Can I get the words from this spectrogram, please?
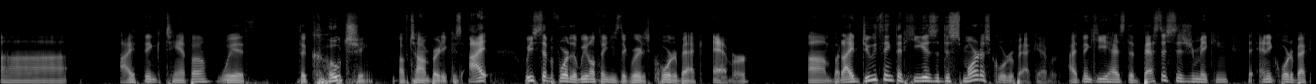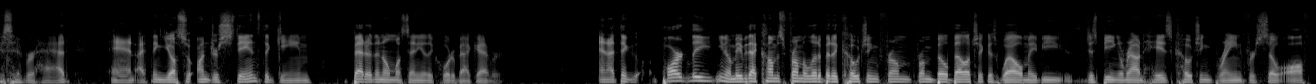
Uh, I think Tampa with the coaching of Tom Brady because I we said before that we don't think he's the greatest quarterback ever. Um, but I do think that he is the smartest quarterback ever. I think he has the best decision making that any quarterback has ever had, and I think he also understands the game better than almost any other quarterback ever. And I think partly, you know, maybe that comes from a little bit of coaching from from Bill Belichick as well. Maybe just being around his coaching brain for so off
